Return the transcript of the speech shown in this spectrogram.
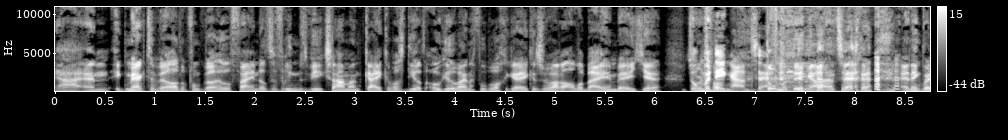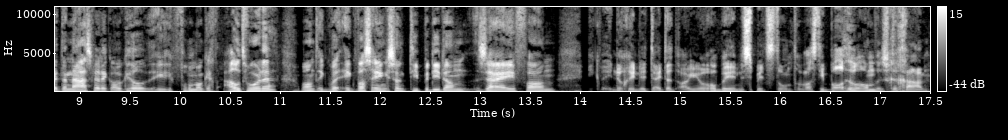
Ja, en ik merkte wel, dat vond ik wel heel fijn, dat de vriend met wie ik samen aan het kijken was, die had ook heel weinig voetbal gekeken. Ze waren allebei een beetje Domme dingen aan het zeggen. domme dingen aan het zeggen. en ik werd daarnaast werd ik ook heel, ik voelde me ook echt oud worden, want ik, ik was eigenlijk zo'n type die dan zei van, ik weet nog in de tijd dat Arjen Robben in de spits stond, dan was die bal heel anders gegaan.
